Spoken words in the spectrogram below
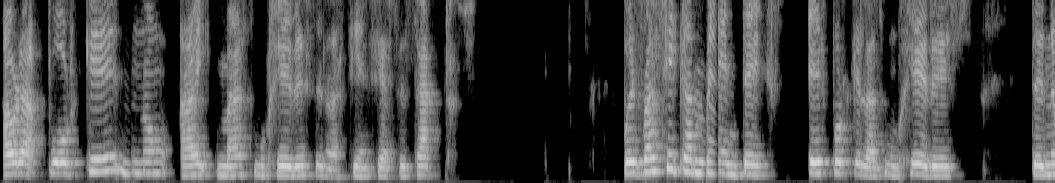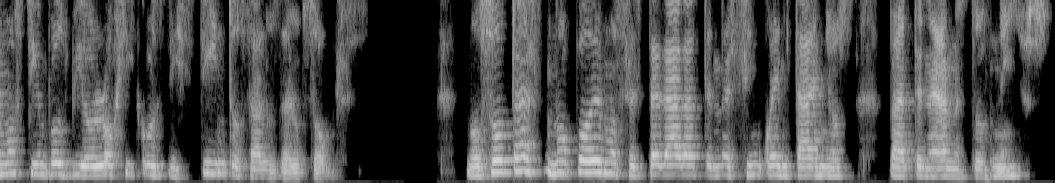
Ahora, ¿por qué no hay más mujeres en las ciencias exactas? Pues básicamente es porque las mujeres tenemos tiempos biológicos distintos a los de los hombres. Nosotras no podemos esperar a tener 50 años para tener a nuestros niños.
